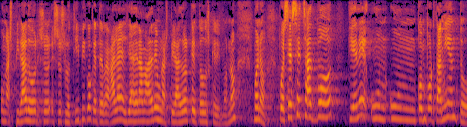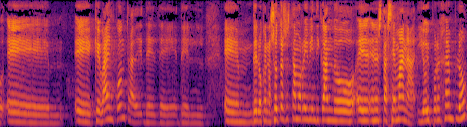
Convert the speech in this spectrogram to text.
un aspirador, eso, eso, es lo típico que te regala el Día de la Madre, un aspirador que todos queremos, ¿no? Bueno, pues ese chatbot tiene un, comportamiento eh, eh, que va en contra de, de, eh, lo que nosotros estamos reivindicando en esta semana y hoy, por ejemplo,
